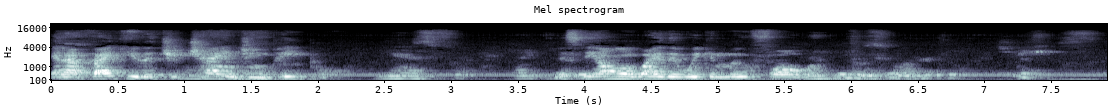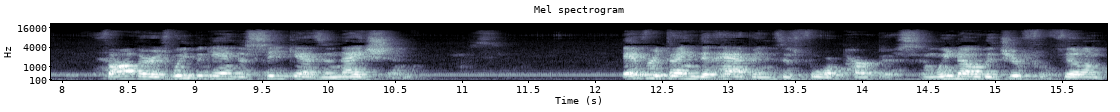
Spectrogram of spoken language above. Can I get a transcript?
And I thank you that you're changing people. Yes. It's the only way that we can move forward. Father, as we begin to seek as a nation, everything that happens is for a purpose. And we know that you're fulfilling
